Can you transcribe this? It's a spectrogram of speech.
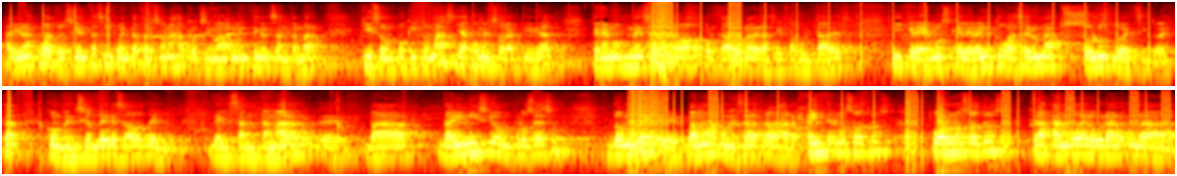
hay unas 450 personas aproximadamente en el Santa Mar, quizá un poquito más, ya comenzó la actividad. Tenemos mesas de trabajo por cada una de las seis facultades y creemos que el evento va a ser un absoluto éxito. Esta convención de egresados del, del Santa Mar eh, va a dar inicio a un proceso donde eh, vamos a comenzar a trabajar entre nosotros, por nosotros, tratando de lograr la,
